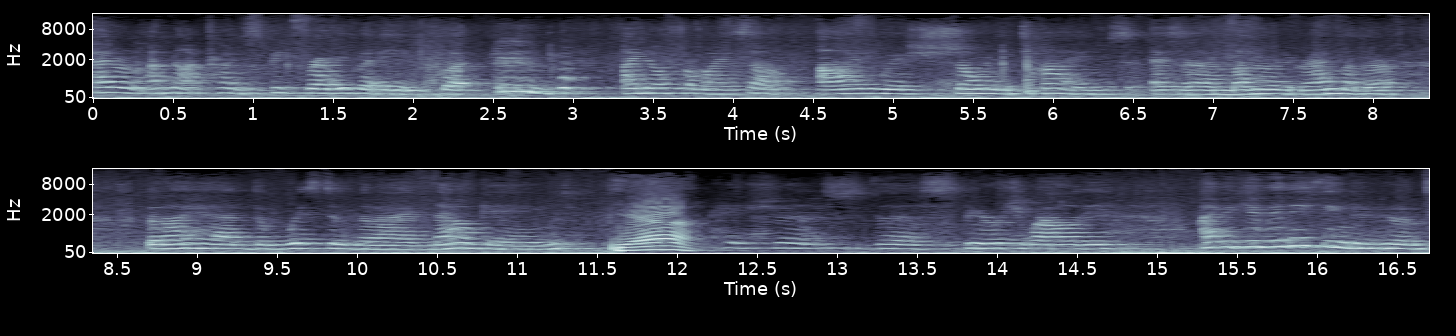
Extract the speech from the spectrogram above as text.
I don't, I'm not trying to speak for everybody, but I know for myself, I wish so many times as a mother and a grandmother that I had the wisdom that I have now gained, Yeah. patience, the spirituality. I would give anything to have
